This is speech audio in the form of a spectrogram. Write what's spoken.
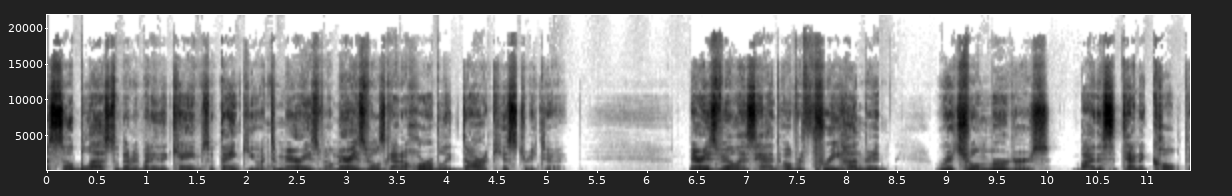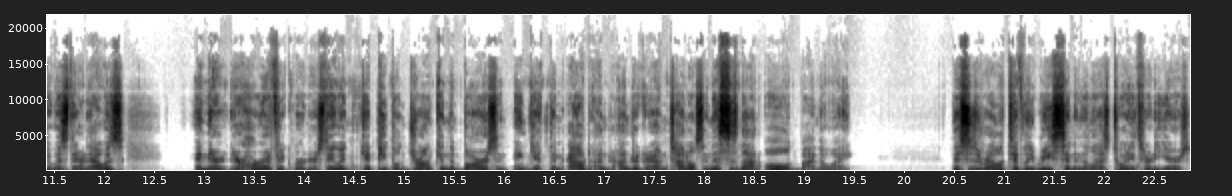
so blessed with everybody that came. So thank you. And to Marysville. Marysville's got a horribly dark history to it. Marysville has had over 300 ritual murders by the satanic cult that was there. That was, and they're they're horrific murders. They would get people drunk in the bars and, and get them out under underground tunnels. And this is not old, by the way. This is relatively recent in the last 20, 30 years.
